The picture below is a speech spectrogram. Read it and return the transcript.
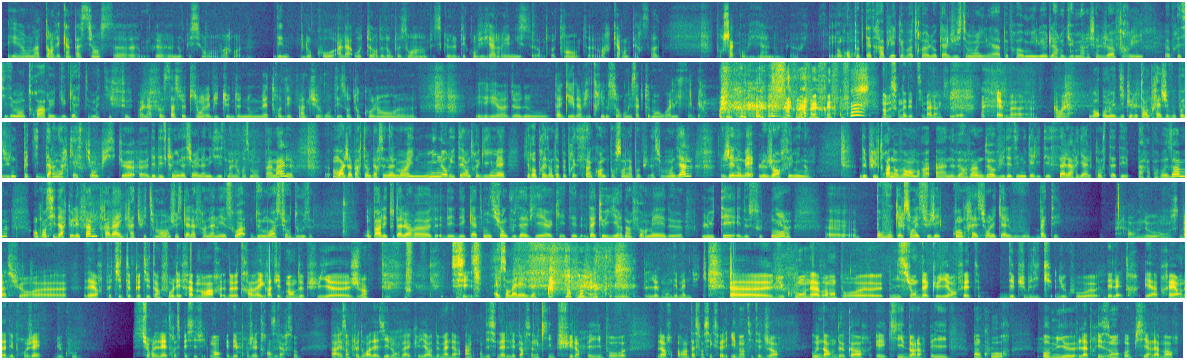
Et on attend avec impatience que nous puissions avoir des locaux à la hauteur de nos besoins, puisque des conviviales réunissent entre 30 voire 40 personnes pour chaque convivial. Donc, euh, oui. Donc on peut peut-être rappeler que votre local, justement, il est à peu près au milieu de la rue du Maréchal Joffre. Oui. Euh, précisément aux trois rues du Gast Matifeux. Voilà, comme ça, ceux qui ont l'habitude de nous mettre des peintures ou des autocollants euh, et de nous taguer la vitrine sauront exactement où aller, c'est bien. non, parce qu'on a des petits malins qui aiment voilà. Bon, on me dit que le temps presse. Je vous pose une petite dernière question, puisque euh, des discriminations, il en existe malheureusement pas mal. Euh, moi, j'appartiens personnellement à une minorité, entre guillemets, qui représente à peu près 50% de la population mondiale. J'ai nommé le genre féminin. Depuis le 3 novembre à 9h22, au vu des inégalités salariales constatées par rapport aux hommes, on considère que les femmes travaillent gratuitement jusqu'à la fin de l'année, soit deux mois sur 12. On parlait tout à l'heure euh, des, quatre missions que vous aviez, euh, qui étaient d'accueillir, d'informer, de lutter et de soutenir. Euh, pour vous, quels sont les sujets concrets sur lesquels vous vous battez? Alors nous, on se bat sur... D'ailleurs, petite, petite info, les femmes noires travaillent gratuitement depuis juin. Elles sont malaises. Le monde est magnifique. du coup, on a vraiment pour mission d'accueillir en fait des publics, du coup, euh, des lettres. Et après, on a des projets, du coup, sur les lettres spécifiquement et des projets transversaux. Par exemple, le droit d'asile, on va accueillir de manière inconditionnelle les personnes qui fuient leur pays pour euh, leur orientation sexuelle, identité de genre ou normes de corps et qui, dans leur pays, encourent au mieux la prison, au pire la mort.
